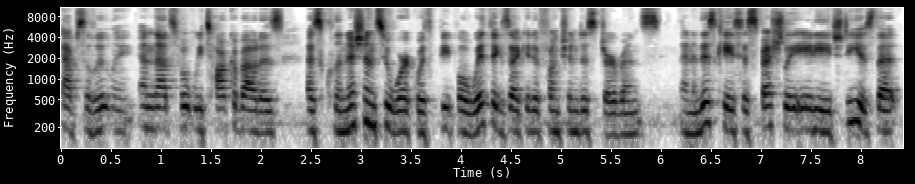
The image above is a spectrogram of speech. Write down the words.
Absolutely. And that's what we talk about as as clinicians who work with people with executive function disturbance and in this case especially ADHD is that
